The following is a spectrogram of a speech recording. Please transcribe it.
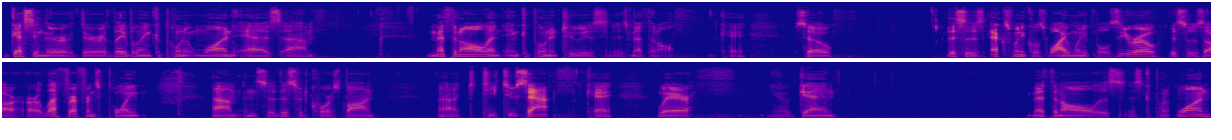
I'm guessing they're they're labeling component one as um, methanol, and, and component two is is methanol. Okay, so this is x1 equals y1 equals 0. This was our, our left reference point, um, and so this would correspond uh, to T2 sat, okay, where, you know, again, methanol is, is component 1,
